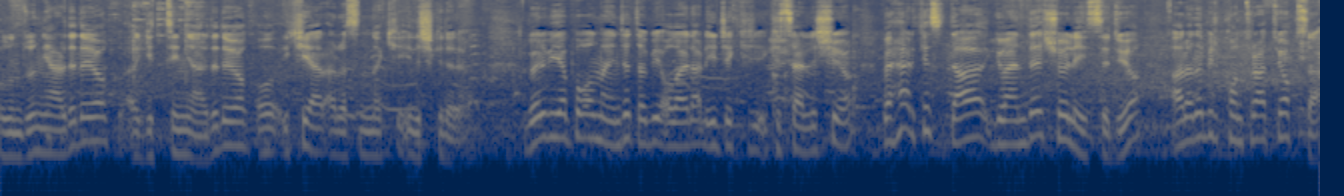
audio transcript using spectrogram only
bulunduğun yerde de yok, e, gittiğin yerde de yok. O iki yer arasındaki yok. Böyle bir yapı olmayınca tabii olaylar iyice ki- kişiselleşiyor ve herkes daha güvende şöyle hissediyor. Arada bir kontrat yoksa,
